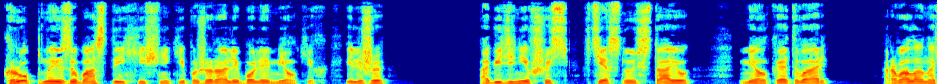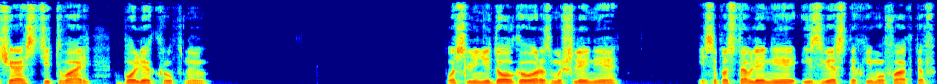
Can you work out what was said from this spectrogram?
крупные зубастые хищники пожирали более мелких, или же, объединившись в тесную стаю, мелкая тварь рвала на части тварь более крупную. После недолгого размышления и сопоставления известных ему фактов,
